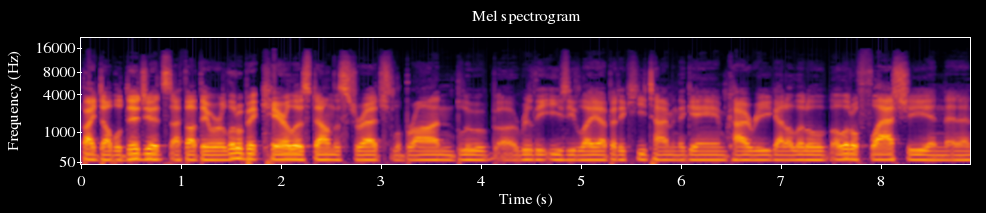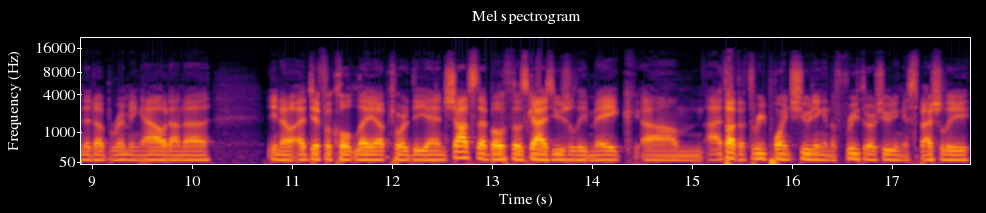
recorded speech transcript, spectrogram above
by double digits. I thought they were a little bit careless down the stretch. LeBron blew a really easy layup at a key time in the game. Kyrie got a little a little flashy and, and ended up rimming out on a you know a difficult layup toward the end. Shots that both those guys usually make. Um, I thought the three point shooting and the free throw shooting especially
